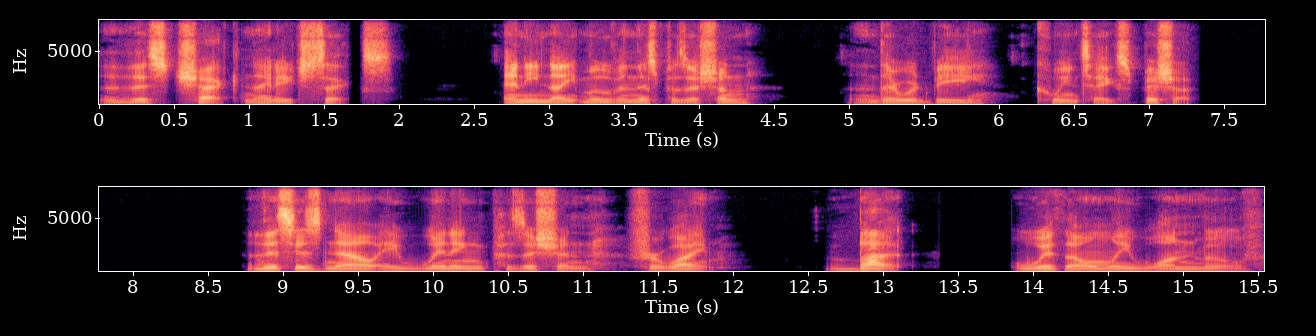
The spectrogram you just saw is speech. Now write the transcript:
this check, knight h6. Any knight move in this position, there would be queen takes bishop. This is now a winning position for white, but with only one move.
